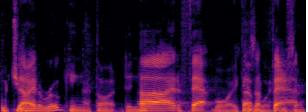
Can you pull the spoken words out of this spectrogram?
But you had I- a Road King, I thought, didn't you? uh, I had a fat boy because I'm fat. sorry.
